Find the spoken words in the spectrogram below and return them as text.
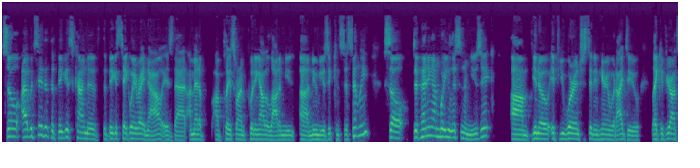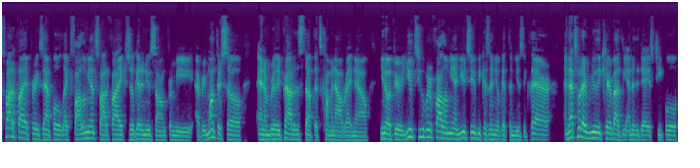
So I would say that the biggest kind of the biggest takeaway right now is that I'm at a, a place where I'm putting out a lot of mu- uh, new music consistently. So depending on where you listen to music, um, you know, if you were interested in hearing what I do, like if you're on Spotify, for example, like follow me on Spotify because you'll get a new song from me every month or so. And I'm really proud of the stuff that's coming out right now. You know, if you're a YouTuber, follow me on YouTube because then you'll get the music there. And that's what I really care about at the end of the day is people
